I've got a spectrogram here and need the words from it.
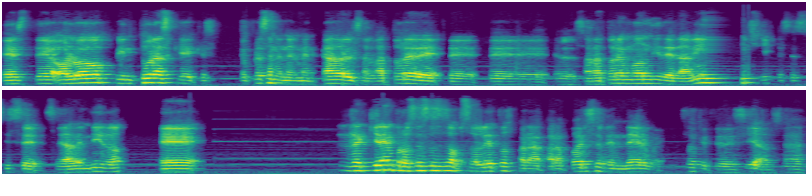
Este, o luego pinturas que, que se ofrecen en el mercado, el Salvatore de, de, el Salvatore Mondi de Da Vinci, que ese sí se, se ha vendido, eh, requieren procesos obsoletos para, para poderse vender, güey. Es lo que te decía, o sea,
